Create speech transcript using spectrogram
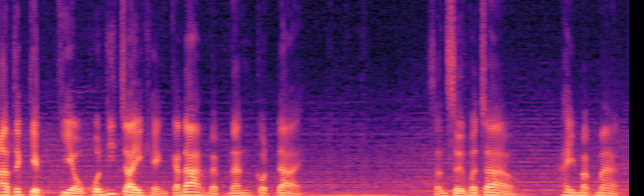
อาจจะเก็บเกี่ยวคนที่ใจแข็งกระด้างแบบนั้นก็ได้สรรเสริญพระเจ้าให้มาก ๆ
